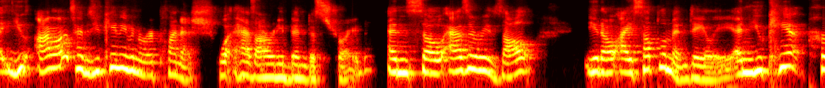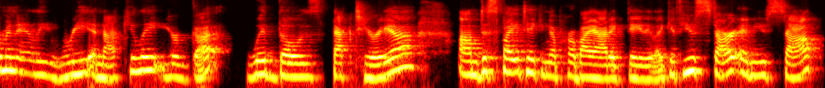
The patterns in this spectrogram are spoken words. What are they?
you a lot of times you can't even replenish what has already been destroyed. And so as a result, you know, I supplement daily and you can't permanently re-inoculate your gut with those bacteria um, despite taking a probiotic daily. Like if you start and you stop,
